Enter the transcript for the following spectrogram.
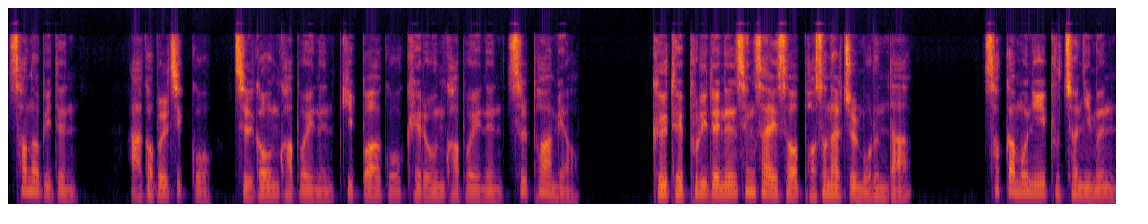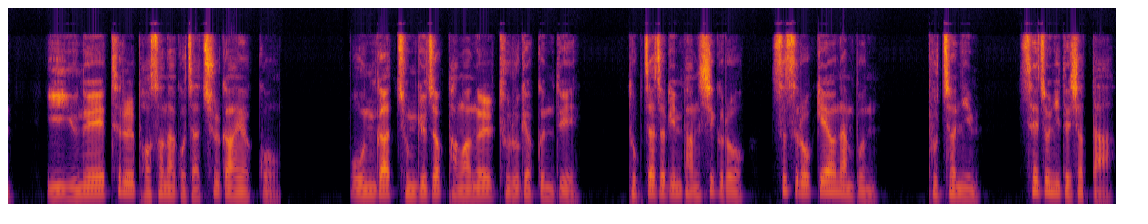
선업이든 악업을 짓고 즐거운 과보에는 기뻐하고 괴로운 과보에는 슬퍼하며 그 되풀이되는 생사에서 벗어날 줄 모른다. 석가모니 부처님은 이 윤회의 틀을 벗어나고자 출가하였고 온갖 종교적 방황을 두루 겪은 뒤 독자적인 방식으로 스스로 깨어난 분, 부처님, 세존이 되셨다.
